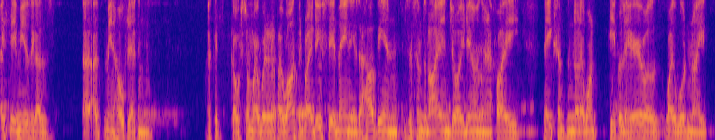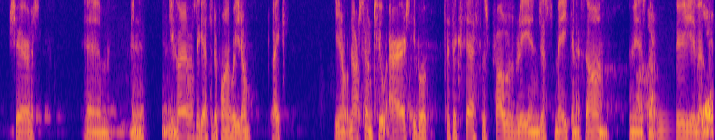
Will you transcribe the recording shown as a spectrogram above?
I see music as, I, I mean, hopefully I can I could go somewhere with it if I wanted, but I do see it mainly as a hobby and it's something I enjoy doing. And if I make something that I want people to hear, well, why wouldn't I share it? Um, and you kind of have to get to the point where you don't like, you don't not sound too artsy, but the success is probably in just making a song. I mean, it's not really about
